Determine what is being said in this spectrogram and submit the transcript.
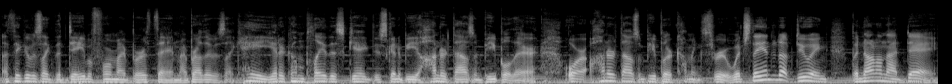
I think it was like the day before my birthday, and my brother was like, "Hey, you gotta come play this gig. There's gonna be hundred thousand people there, or hundred thousand people are coming through," which they ended up doing, but not on that day.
